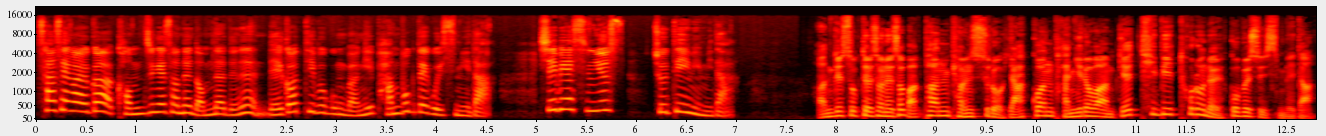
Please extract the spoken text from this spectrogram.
사생활과 검증의 선을 넘나드는 네거티브 공방이 반복되고 있습니다. CBS 뉴스 조태임입니다. 안개 속 대선에서 막판 변수로 야권 단일화와 함께 TV 토론을 꼽을 수 있습니다.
